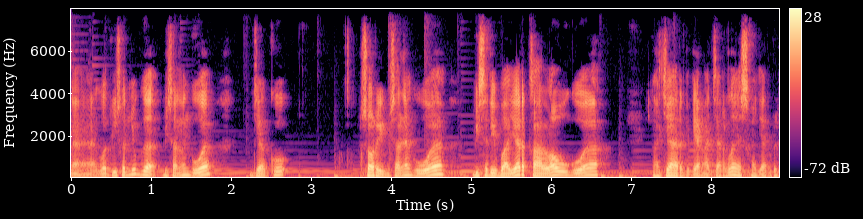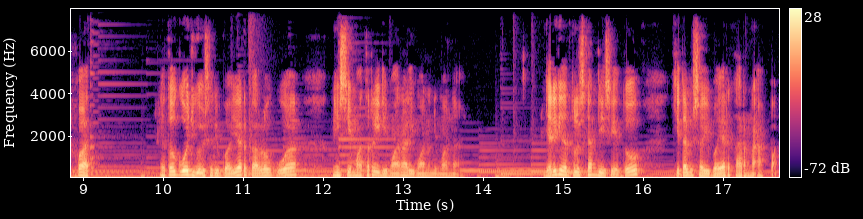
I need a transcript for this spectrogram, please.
Nah gue tuliskan juga, misalnya gue jago, sorry, misalnya gue bisa dibayar kalau gue ngajar gitu ya ngajar les ngajar privat. Itu gue juga bisa dibayar kalau gue ngisi materi di mana di mana di mana. Jadi kita tuliskan di situ kita bisa dibayar karena apa.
